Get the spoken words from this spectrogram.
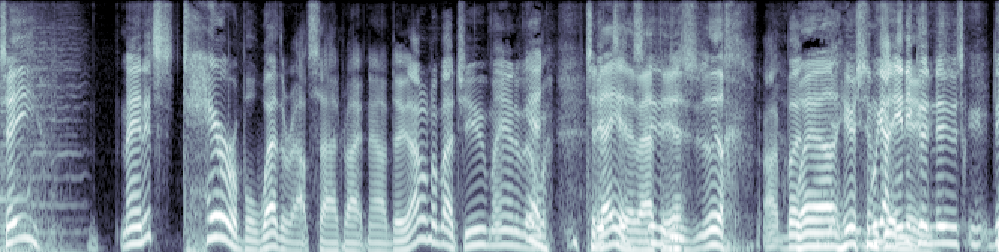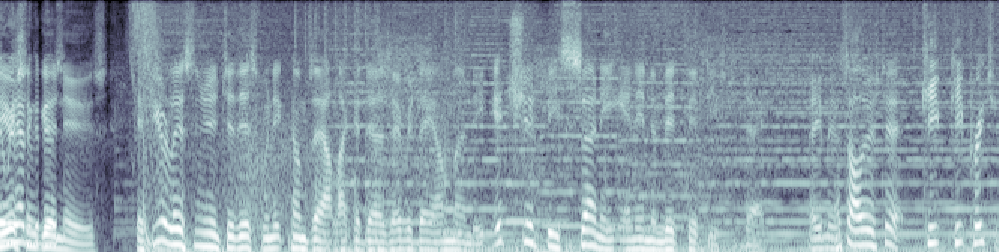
T, man, it's terrible weather outside right now, dude. I don't know about you, man. Yeah, today It's- it's- about it this. is- ugh. Uh, but Well, here's some We got good any good news. news? Do we Here's have some any good news. If you're listening to this when it comes out, like it does every day on Monday, it should be sunny and in the mid 50s today. Amen. That's all there is to it. Keep keep preaching.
